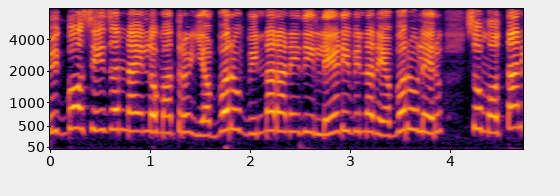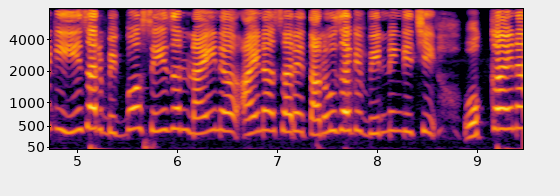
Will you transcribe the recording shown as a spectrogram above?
బిగ్ బాస్ సీజన్ నైన్లో మాత్రం ఎవ్వరు విన్నర్ అనేది లేడీ విన్నర్ ఎవ్వరూ లేరు. సో మొత్తానికి ఈసారి బిగ్ బాస్ సీజన్ నైన్ అయినా సరే తనూజకి విన్నింగ్ ఇచ్చి ఒక్కైనా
